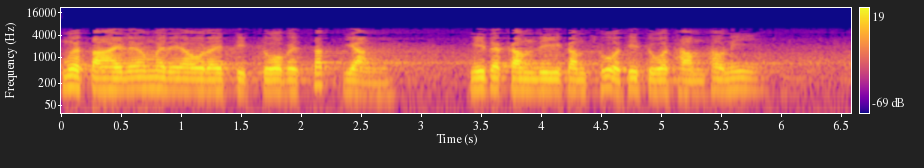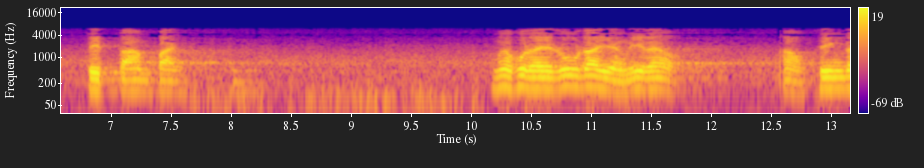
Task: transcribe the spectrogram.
เมื่อตายแล้วไม่ได้เอาอะไรติดตัวไปสักอย่าง มีแต่กรรมดีกรรมชั่วที่ตัวทำเท่านี้ ติดตามไป เมื่อผู้ใดรู้ได้อย่างนี้แล้วอา้าวสิ่งใด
